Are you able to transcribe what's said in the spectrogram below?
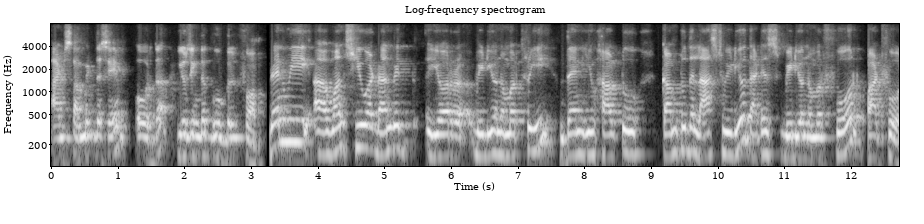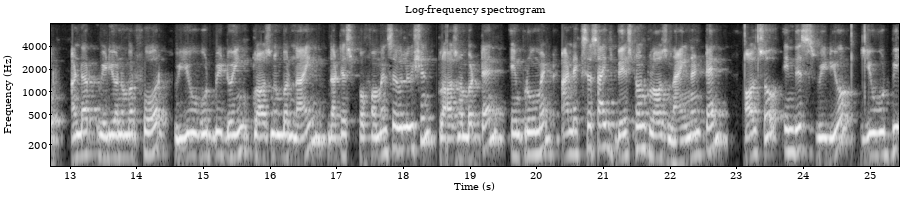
and submit the same over the using the google form. Then we uh, once you are done with your video number 3 then you have to come to the last video that is video number 4 part 4 under video number 4 you would be doing clause number 9 that is performance evaluation clause number 10 improvement and exercise based on clause 9 and 10 also in this video you would be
